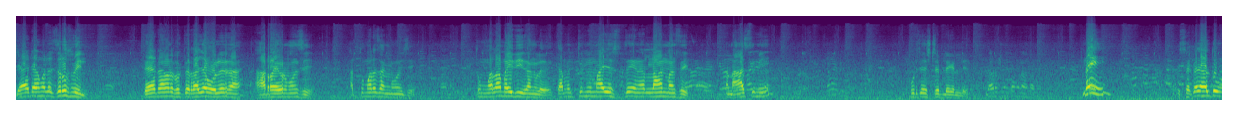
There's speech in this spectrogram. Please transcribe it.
ज्या टायमाला जरूर होईल त्या टायमाला फक्त राजा बोलले ना हा ड्रायव्हर माणूस आहे. आणि तुम्हाला चांगलं माणूस आहे. तुम्हाला माहिती आहे चांगलं कारण तुम्ही माझ्यासुद्धा येणार लहान माणसं आहेत आणि आज तुम्ही पुढच्या स्टेपला गेलेले नाही. सकाळी आलतो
